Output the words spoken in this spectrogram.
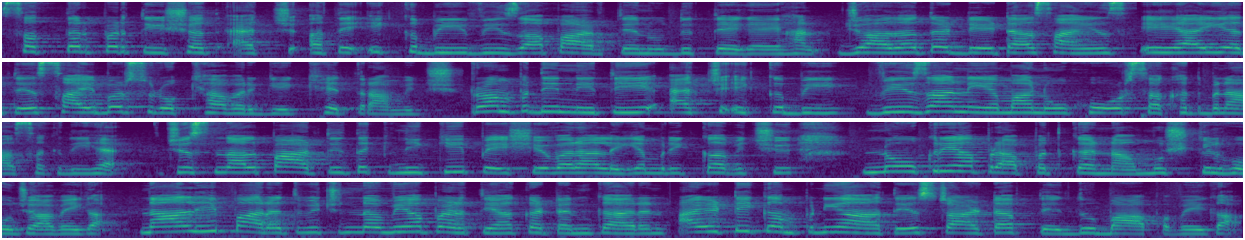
70% ਐਚ ਅਤੇ 1B ਵੀਜ਼ਾ ਭਾਰਤੀਆਂ ਨੂੰ ਦਿੱਤੇ ਗਏ ਹਨ। ਜ਼ਿਆਦਾਤਰ ਡੇਟਾ ਸਾਇੰਸ AI ਅਤੇ ਸਾਈਬਰ ਸੁਰੱਖਿਆ ਵਰਗੇ ਖੇਤਰਾਂ ਵਿੱਚ ਟਰੰਪ ਦੀ ਨੀਤੀ H1B ਵੀਜ਼ਾ ਨਿਯਮਾਂ ਨੂੰ ਹੋਰ ਸਖਤ ਬਣਾ ਸਕਦੀ ਹੈ, ਜਿਸ ਨਾਲ ਭਾਰਤੀ ਤਕਨੀਕੀ ਪੇਸ਼ੇਵਰਾਂ ਲਈ ਅਮਰੀਕਾ ਵਿੱਚ ਨੌਕਰੀਆਂ ਪ੍ਰਾਪਤ ਕਰਨਾ ਮੁਸ਼ਕਿਲ ਹੋ ਜਾਵੇਗਾ। ਨਾਲ ਹੀ ਭਾਰਤ ਵਿੱਚ ਨਵੀਆਂ ਭਰਤੀਆਂ ਘਟਣ ਕਾਰਨ ਆਈਟੀ ਕੰਪਨੀਆਂ ਅਤੇ ਸਟਾਰਟਅਪ ਤੇ ਦਬਾਅ ਪਵੇਗਾ।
